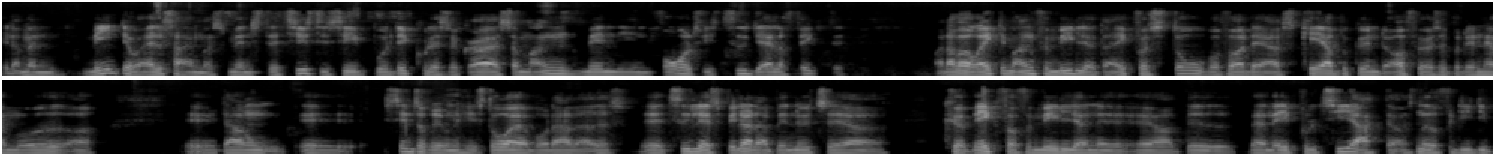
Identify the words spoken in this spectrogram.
eller man mente, det var Alzheimer's, men statistisk set burde det ikke kunne lade sig gøre, at så mange mænd i en forholdsvis tidlig alder fik det. Og der var jo rigtig mange familier, der ikke forstod, hvorfor deres kære begyndte at opføre sig på den her måde, og øh, der er nogle øh, sindsoprivende historier, hvor der har været øh, tidligere spillere, der er blevet nødt til at køre væk fra familierne øh, og blevet været med i politiagter og sådan noget, fordi de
